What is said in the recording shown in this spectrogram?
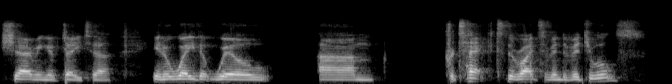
sharing of data in a way that will um, protect the rights of individuals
